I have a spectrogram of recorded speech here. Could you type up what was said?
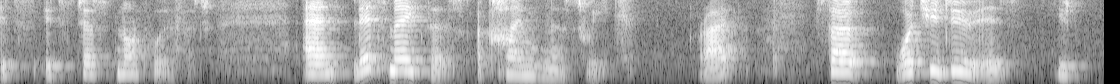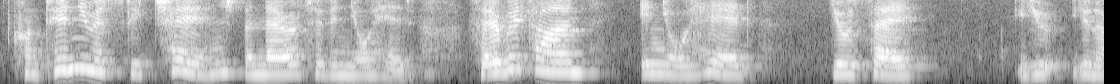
It's, it's just not worth it. And let's make this a kindness week, right? So what you do is you continuously change the narrative in your head so every time in your head you say, you, you know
